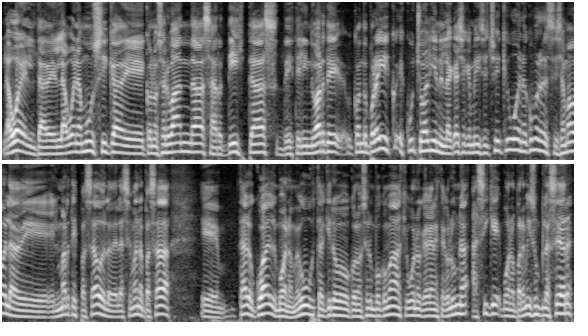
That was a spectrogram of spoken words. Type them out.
La vuelta de la buena música, de conocer bandas, artistas, de este lindo arte. Cuando por ahí escucho a alguien en la calle que me dice, che, qué buena, ¿cómo se llamaba la del martes pasado, la de la semana pasada? Eh, tal o cual, bueno, me gusta, quiero conocer un poco más, qué bueno que hagan esta columna. Así que, bueno, para mí es un placer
